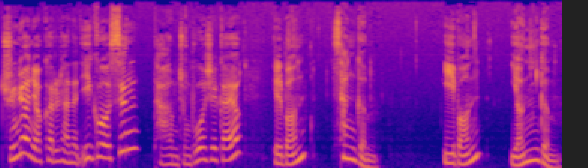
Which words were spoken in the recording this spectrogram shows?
중요한 역할을 하는 이것은 다음 중 무엇일까요? 1번 상금, 2번 연금,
